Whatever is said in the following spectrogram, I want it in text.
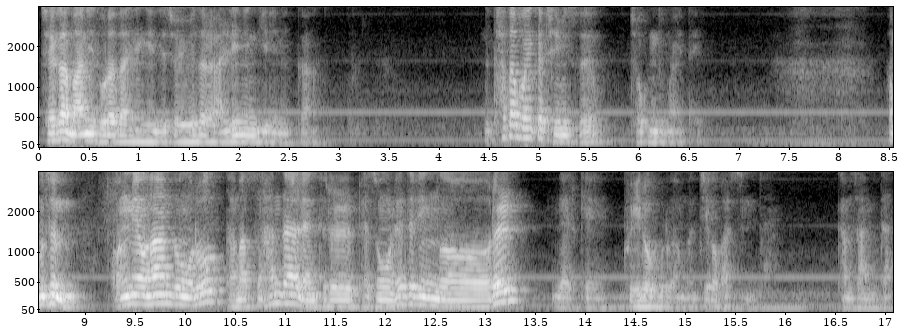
제가 많이 돌아다니는 게 이제 저희 회사를 알리는 길이니까 타다 보니까 재밌어요. 적응도 많이 되고. 아무튼 광명 하안동으로 다마스 한 달 렌트를 배송을 해드린 거를 네, 이렇게 브이로그로 한번 찍어봤습니다. 감사합니다.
